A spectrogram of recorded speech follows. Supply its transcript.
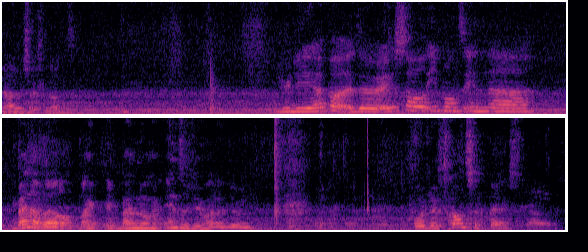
ja, hoe zeg je dat? Jullie hebben, er is al iemand in. eh, Ik ben er wel, maar ik, ik ben nog een interview aan het doen. Voor de Franse pers trouwens.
